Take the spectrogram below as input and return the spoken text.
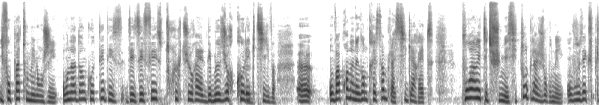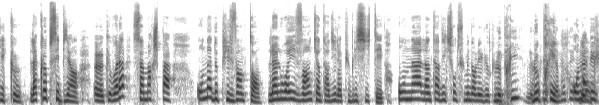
il ne faut pas tout mélanger. On a d'un côté des, des effets structurels, des mesures collectives. Euh, on va prendre un exemple très simple, la cigarette. Pour arrêter de fumer, si toute la journée on vous explique que la clope c'est bien, euh, que voilà, ça marche pas. On a depuis 20 ans la loi E20 qui interdit la publicité. On a l'interdiction de fumer dans les lieux publics. Le prix Le, prix. On a Donc, des,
